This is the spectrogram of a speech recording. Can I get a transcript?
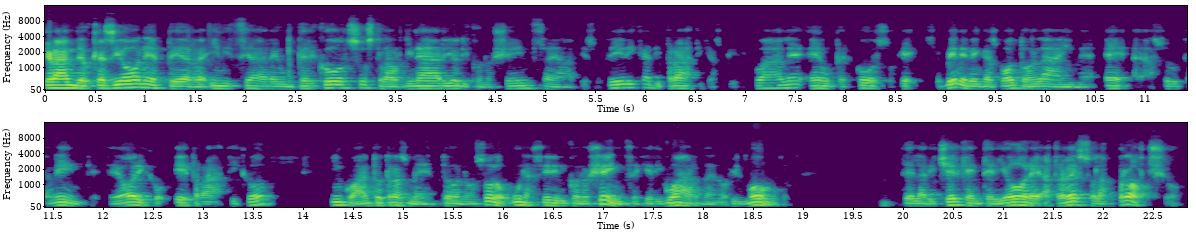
grande occasione per iniziare un percorso straordinario di conoscenza esoterica, di pratica spirituale. È un percorso che, sebbene venga svolto online, è assolutamente teorico e pratico, in quanto trasmetto non solo una serie di conoscenze che riguardano il mondo della ricerca interiore attraverso l'approccio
